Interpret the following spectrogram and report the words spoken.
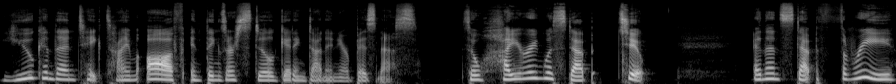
you can then take time off and things are still getting done in your business. So, hiring was step two. And then step three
